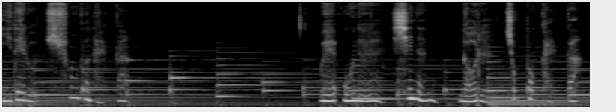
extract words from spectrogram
이대로 충분할까? 왜 오늘 신은 너를 축복할까?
